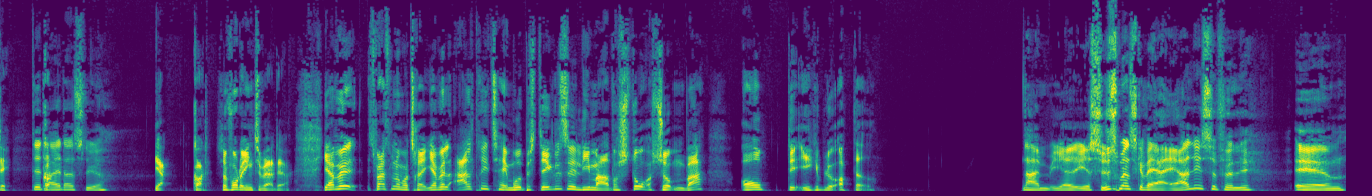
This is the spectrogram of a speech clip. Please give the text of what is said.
Det er Godt. dig, der styrer. Ja, godt. Så får du en til hver der. Jeg vil, spørgsmål nummer tre. Jeg vil aldrig tage imod bestikkelse, lige meget hvor stor summen var, og det ikke blev opdaget. Nej, men jeg, jeg synes, man skal være ærlig, selvfølgelig. Øhm,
